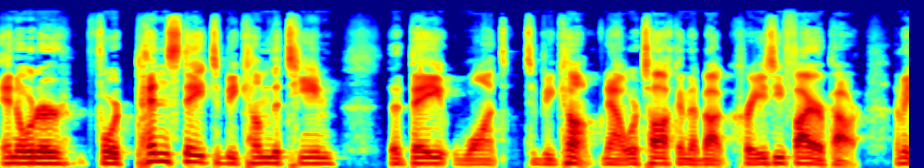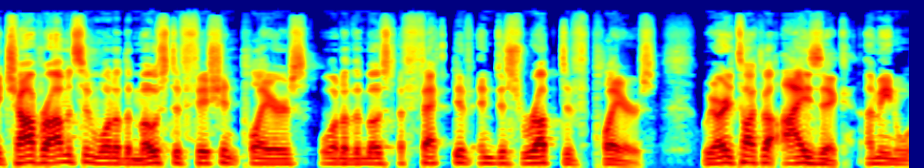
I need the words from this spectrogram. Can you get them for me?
in order for Penn State to become the team that they want to become. Now we're talking about crazy firepower. I mean, Chop Robinson, one of the most efficient players, one of the most effective and disruptive players. We already talked about Isaac. I mean,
